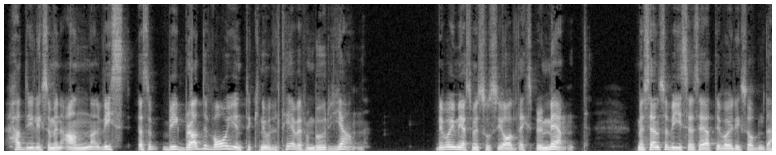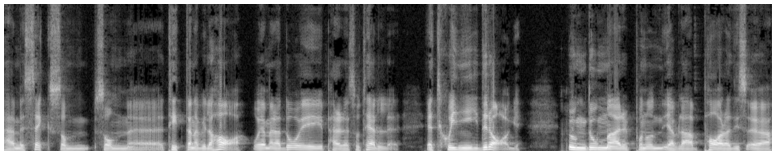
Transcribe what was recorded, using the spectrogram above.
hade ju liksom en annan... Visst, alltså Big Brother var ju inte knull-tv från början. Det var ju mer som ett socialt experiment. Men sen så visade det sig att det var ju liksom det här med sex som, som eh, tittarna ville ha. Och jag menar, då är ju Paradise Hotel ett genidrag. Ungdomar på någon jävla paradisö,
